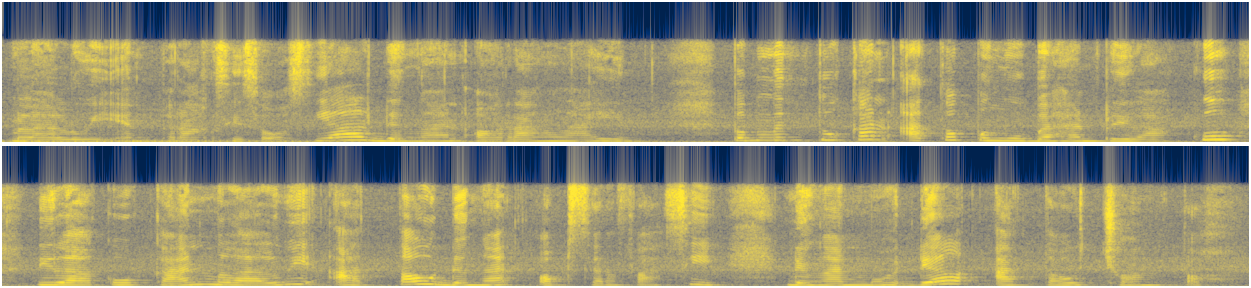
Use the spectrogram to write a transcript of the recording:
melalui interaksi sosial dengan orang lain. Pembentukan atau pengubahan perilaku dilakukan melalui atau dengan observasi, dengan model atau contoh.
